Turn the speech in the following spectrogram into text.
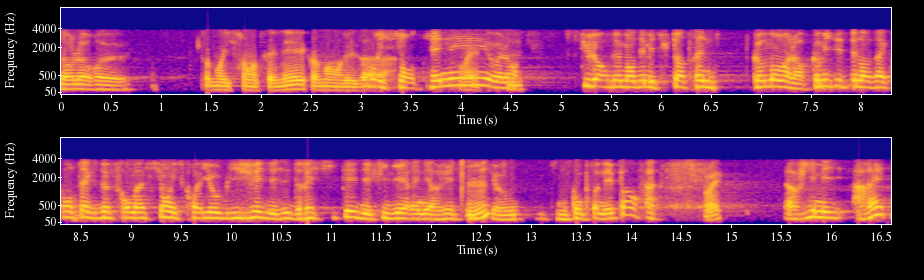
dans leur comment ils sont entraînés, comment on les a. Comment ils sont entraînés, ou alors tu leur demandais, mais tu t'entraînes comment Alors, comme ils étaient dans un contexte de formation, ils se croyaient obligés de, réciter des filières énergétiques mmh. euh, qu'ils ne comprenaient pas. Enfin, ouais. Alors je dis mais arrête,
